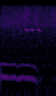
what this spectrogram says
Ooh.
